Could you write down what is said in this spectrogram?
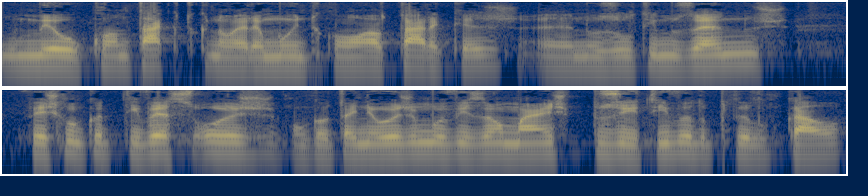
o meu contacto, que não era muito com autarcas uh, nos últimos anos, fez com que eu tivesse hoje, com que eu tenha hoje uma visão mais positiva do poder local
